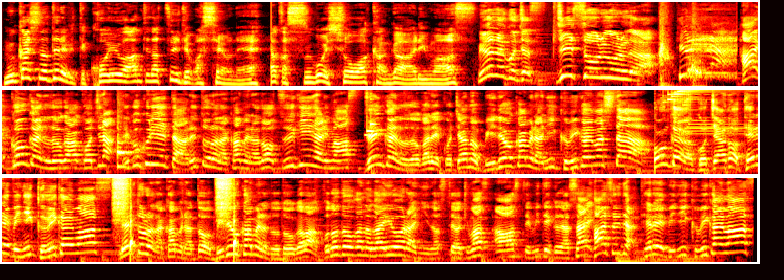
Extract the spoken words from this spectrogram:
昔のテレビってこういうアンテナついてましたよね。なんかすごい昭和感があります。皆さんこんにちは。ジェスソールゴールだはい、今回の動画はこちら、レゴクリエイターレトロなカメラの続きになります。前回の動画でこちらのビデオカメラに組み替えました。今回はこちらのテレビに組み替えます。レトロなカメラとビデオカメラの動画はこの動画の概要欄に載せておきます。合わせてみてください。はい、それではテレビに組み替えます。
